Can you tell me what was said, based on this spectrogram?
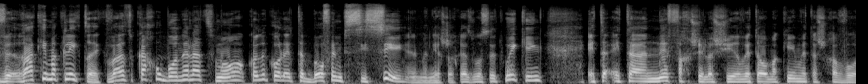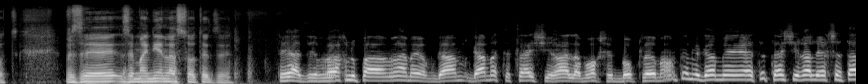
ורק עם ה click track, ואז ככה הוא בונה לעצמו, קודם כל את, באופן בסיסי, אני מניח שאחרי זה הוא עושה tweaking, את, את הנפח של השיר ואת העומקים ואת השכבות, וזה מעניין לעשות את זה. תראה, אז הרווחנו פעמיים היום, גם, גם הצצה ישירה למוח של בוב קלר מאונטן, וגם אה, הצצה ישירה לאיך שאתה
